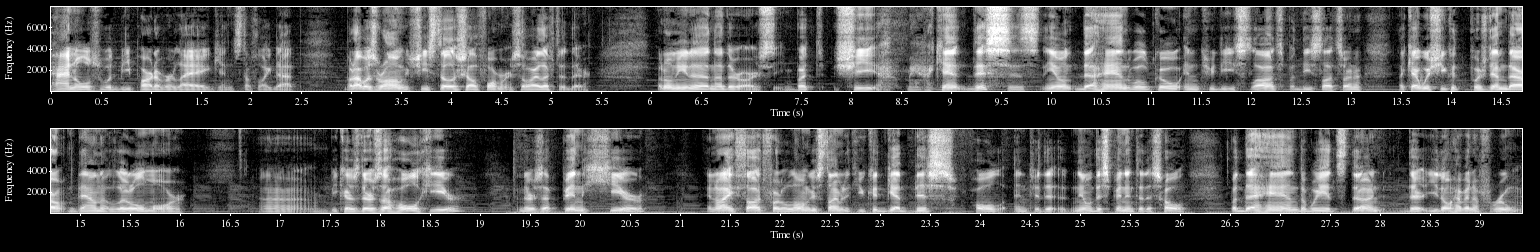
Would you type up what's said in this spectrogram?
panels would be part of her leg and stuff like that. But I was wrong. She's still a shell former, so I left it there. I don't need another Arcee, but she, man, I can't, this is, you know, the hand will go into these slots, but these slots are not, like, I wish you could push them down, down a little more, uh, because there's a hole here, and there's a pin here, and I thought for the longest time that you could get this hole into the, you know, this pin into this hole, but the hand, the way it's done, there, you don't have enough room.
